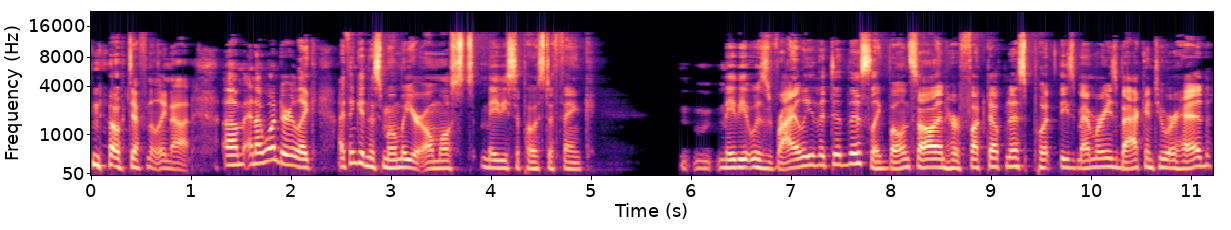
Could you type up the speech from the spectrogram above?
no, definitely not. Um, and I wonder, like, I think in this moment you're almost maybe supposed to think maybe it was Riley that did this. Like Bonesaw and her fucked upness put these memories back into her head.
